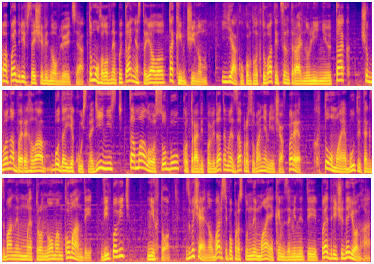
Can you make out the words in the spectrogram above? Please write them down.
а Педрі все ще відновлюється. Тому головне питання стояло таким чином: як укомплектувати центральну лінію так, щоб вона берегла бодай якусь надійність та мала особу, котра відповідатиме за просування м'яча вперед. Хто має бути так званим метрономом команди? Відповідь. Ніхто. Звичайно, у Барсі попросту немає ким замінити Педрі чи Де Йонга,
